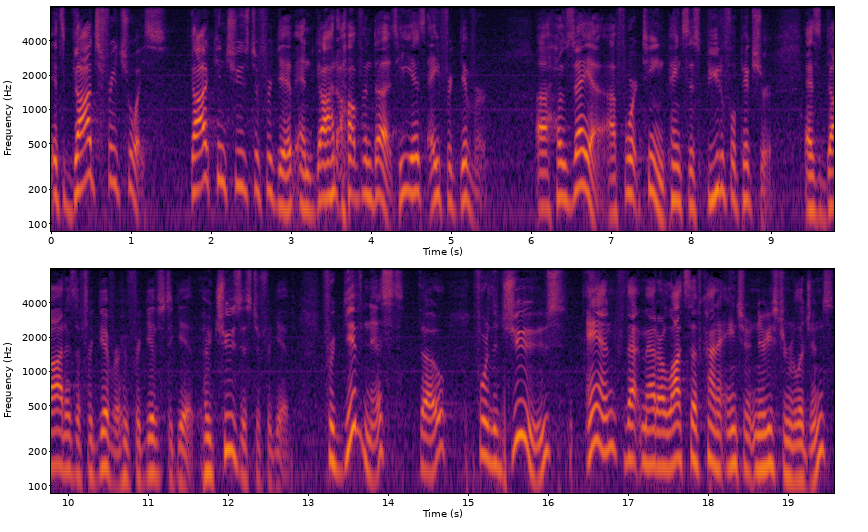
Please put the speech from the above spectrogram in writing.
It's God's free choice. God can choose to forgive, and God often does. He is a forgiver. Uh, Hosea uh, 14 paints this beautiful picture as God as a forgiver who forgives to give, who chooses to forgive. Forgiveness, though, for the Jews, and for that matter, lots of kind of ancient Near Eastern religions,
